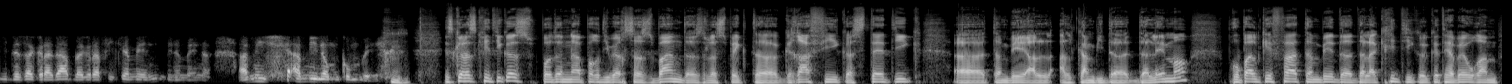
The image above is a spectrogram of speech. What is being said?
i desagradable gràficament, evidentment, a mi, a mi no em convé. És que les crítiques poden anar per diverses bandes, l'aspecte gràfic, estètic, eh, també el, el canvi de, de lema, però pel que fa també de, de la crítica que té a veure amb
